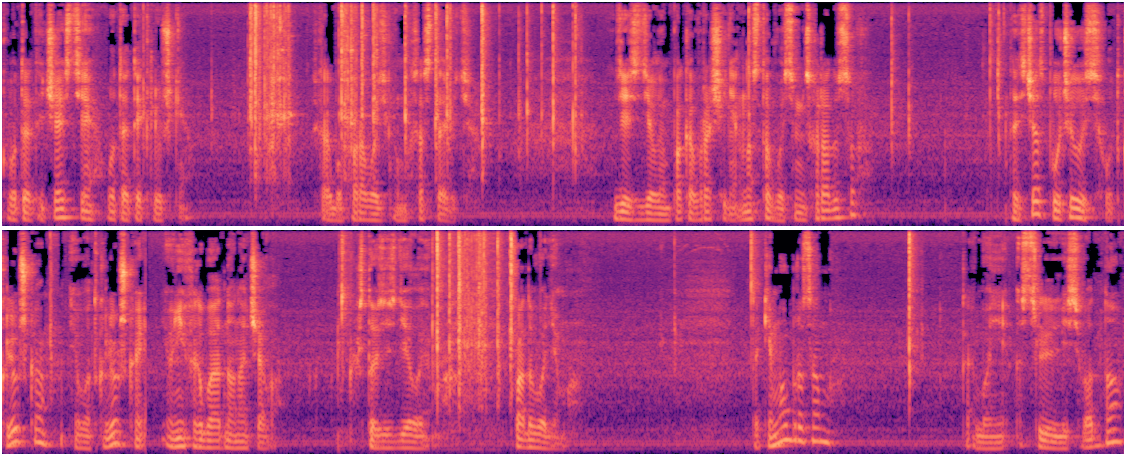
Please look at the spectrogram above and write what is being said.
к вот этой части, вот этой клюшки. Как бы паровозиком составить. Здесь сделаем пока вращение на 180 градусов. То сейчас получилась вот клюшка и вот клюшка. И у них как бы одно начало. Что здесь делаем? Подводим. Таким образом, как бы они слились в одно.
